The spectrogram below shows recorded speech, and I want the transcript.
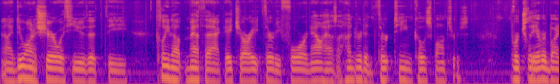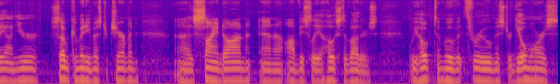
And I do want to share with you that the Clean Up Meth Act, H.R. 834, now has 113 co-sponsors. Virtually everybody on your subcommittee, Mr. Chairman, uh, has signed on, and uh, obviously a host of others. We hope to move it through Mr. Gillmor's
